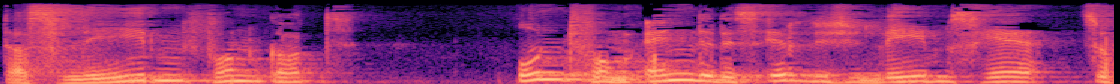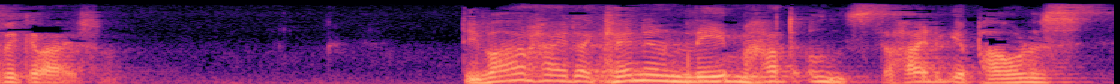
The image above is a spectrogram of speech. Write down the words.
das Leben von Gott und vom Ende des irdischen Lebens her zu begreifen. Die Wahrheit erkennen und leben hat uns der heilige Paulus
